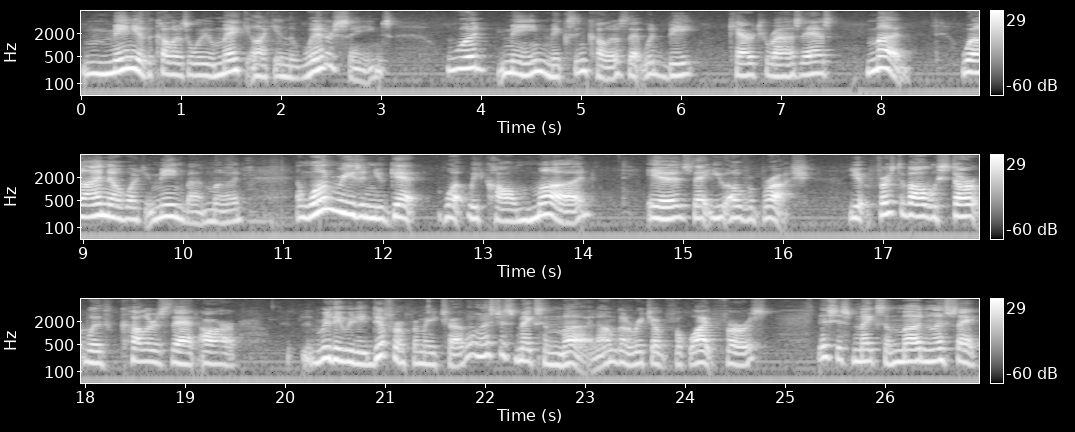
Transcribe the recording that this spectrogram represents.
many of the colors we make, like in the winter scenes, would mean mixing colors that would be characterized as mud. Well, I know what you mean by mud. And one reason you get what we call mud is that you overbrush. You, first of all, we start with colors that are really, really different from each other. Let's just make some mud. I'm going to reach over for white first. Let's just make some mud and let's say,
